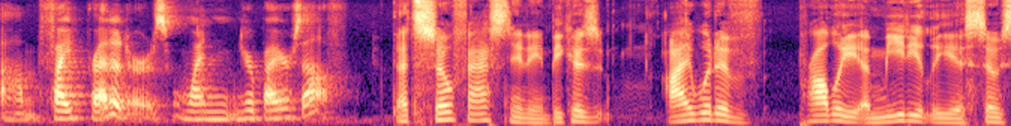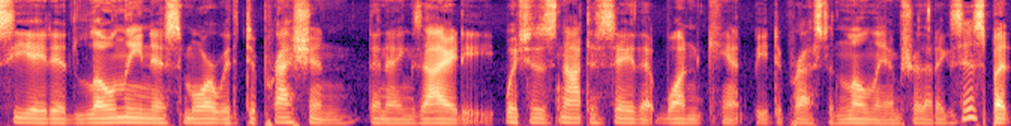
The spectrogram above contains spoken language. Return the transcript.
um, fight predators when you're by yourself. That's so fascinating because I would have probably immediately associated loneliness more with depression than anxiety, which is not to say that one can't be depressed and lonely. I'm sure that exists, but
